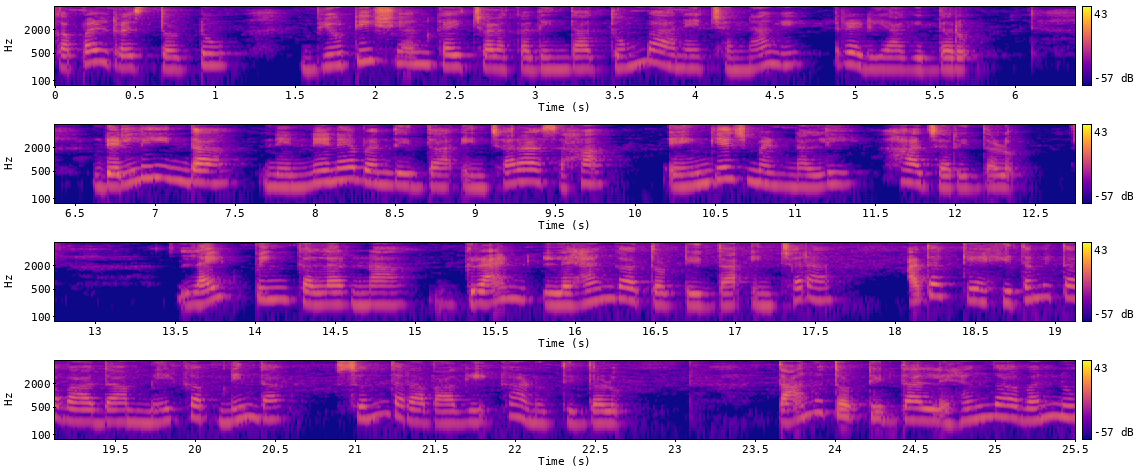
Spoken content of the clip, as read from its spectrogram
ಕಪಲ್ ಡ್ರೆಸ್ ತೊಟ್ಟು ಬ್ಯೂಟಿಷಿಯನ್ ಕೈ ಚಳಕದಿಂದ ತುಂಬಾ ಚೆನ್ನಾಗಿ ರೆಡಿಯಾಗಿದ್ದರು. ಡೆಲ್ಲಿಯಿಂದ ನಿನ್ನೆನೇ ಬಂದಿದ್ದ ಇಂಚರ ಸಹ ಎಂಗೇಜ್ಮೆಂಟ್ನಲ್ಲಿ ಹಾಜರಿದ್ದಳು. ಲೈಟ್ ಪಿಂಕ್ ಕಲರ್ನ ಗ್ರ್ಯಾಂಡ್ ಲೆಹಂಗಾ ತೊಟ್ಟಿದ್ದ ಇಂಚರ ಅದಕ್ಕೆ ಹಿತಮಿತವಾದ ಮೇಕಪ್ನಿಂದ ಸುಂದರವಾಗಿ ಕಾಣುತ್ತಿದ್ದಳು. ತಾನು ತೊಟ್ಟಿದ್ದ ಲೆಹಂಗಾವನ್ನು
